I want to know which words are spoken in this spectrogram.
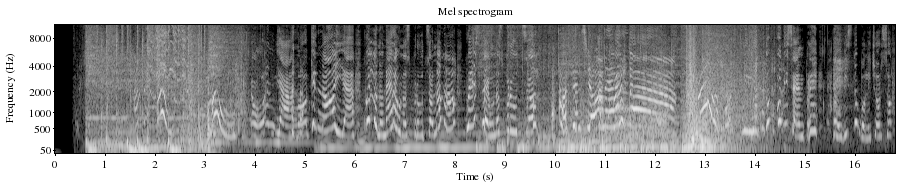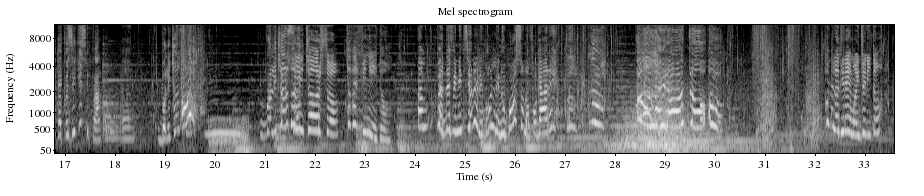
Andiamo! che noia! Quello non era uno spruzzo, no, no! Questo è uno spruzzo! Attenzione! Aspetta! Miglior tuffo di sempre! Hai visto Boliciorso? È così che si fa. Eh, Boliciorso? Boliciorso? Boliciorso, dov'è finito? Ehm, per definizione le bolle non possono affogare. No! Oh, l'hai rotto! Oh. Come lo diremo ai genitori?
